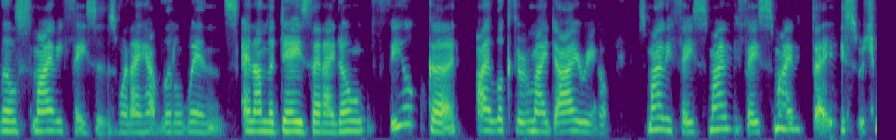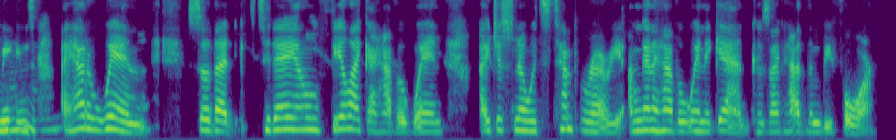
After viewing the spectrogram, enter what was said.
little smiley faces when I have little wins. And on the days that I don't feel good, I look through my diary and go, smiley face, smiley face, smiley face, which means mm-hmm. I had a win. So that today I don't feel like I have a win, I just know it's temporary. I'm going to have a win again because I've had them before.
